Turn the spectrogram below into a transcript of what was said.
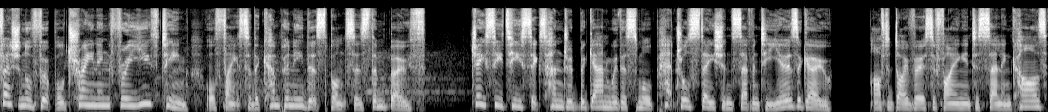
Professional football training for a youth team, all thanks to the company that sponsors them both. JCT 600 began with a small petrol station 70 years ago. After diversifying into selling cars,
